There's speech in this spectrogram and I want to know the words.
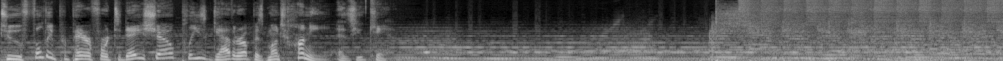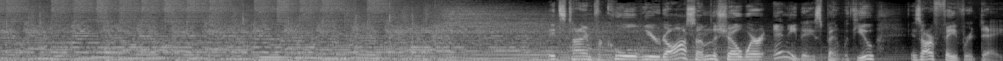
To fully prepare for today's show, please gather up as much honey as you can. It's time for Cool, Weird, Awesome, the show where any day spent with you is our favorite day.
